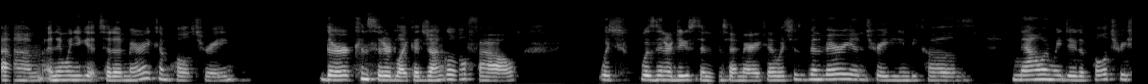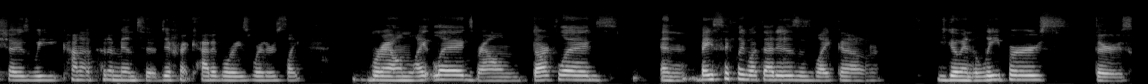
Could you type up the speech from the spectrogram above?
Um, and then when you get to the American poultry, they're considered like a jungle fowl which was introduced into America, which has been very intriguing because now when we do the poultry shows, we kind of put them into different categories where there's like brown light legs, brown dark legs. And basically what that is is like um, you go into Leipers, there's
